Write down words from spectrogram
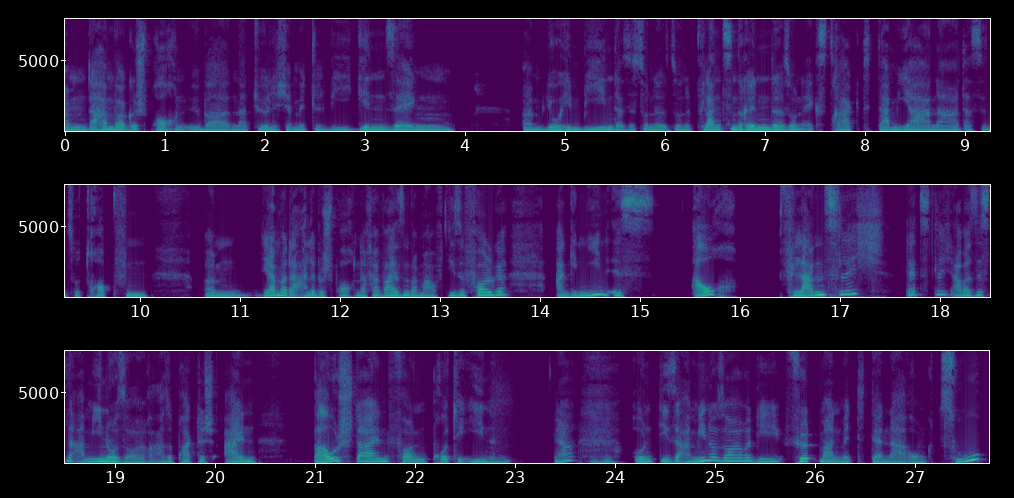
Ähm, da haben wir gesprochen über natürliche Mittel wie Ginseng, ähm, Johimbin, das ist so eine, so eine Pflanzenrinde, so ein Extrakt, Damiana, das sind so Tropfen. Ähm, die haben wir da alle besprochen. Da verweisen wir mal auf diese Folge. Arginin ist auch pflanzlich letztlich, aber es ist eine Aminosäure, also praktisch ein Baustein von Proteinen. Ja, mhm. und diese Aminosäure, die führt man mit der Nahrung zu.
